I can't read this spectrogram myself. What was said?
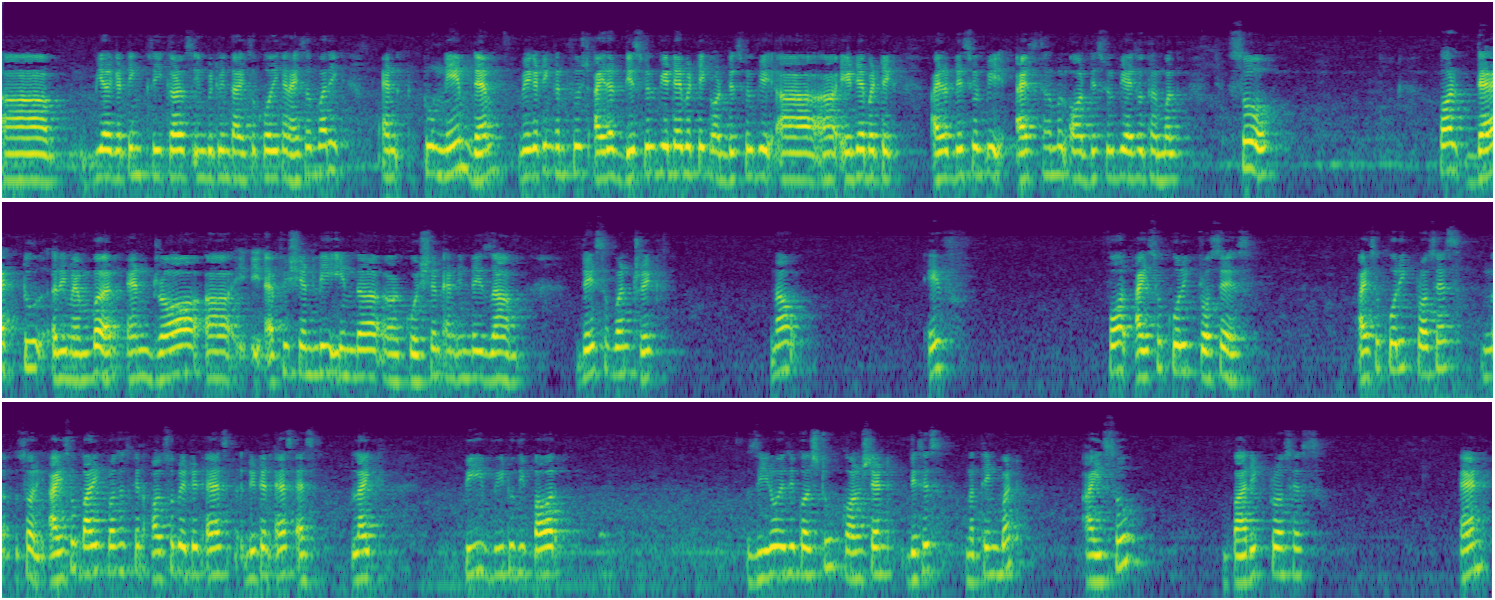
uh, we are getting three curves in between the isochoric and isobaric. And to name them we are getting confused. Either this will be adiabatic or this will be uh, uh adiabatic. Either this will be isothermal or this will be isothermal. So for that to remember and draw uh, efficiently in the uh, question and in the exam there is one trick. Now if for isochoric process isochoric process no, sorry isobaric process can also be written as written as as like p v to the power 0 is equals to constant. This is nothing but isobaric process and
